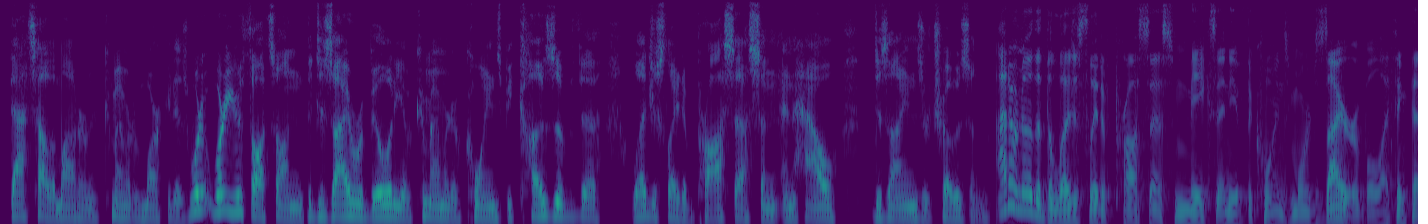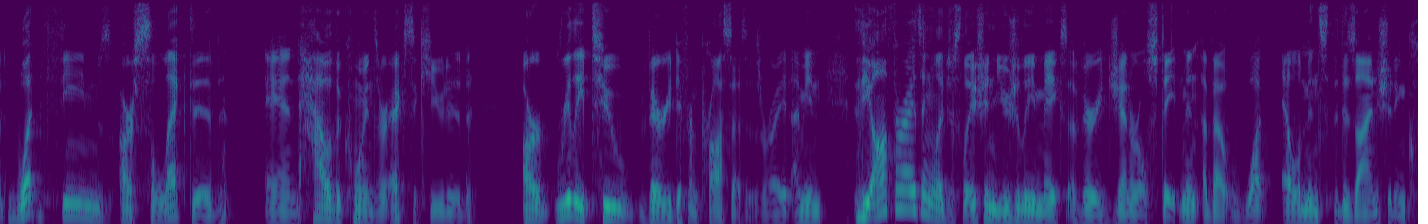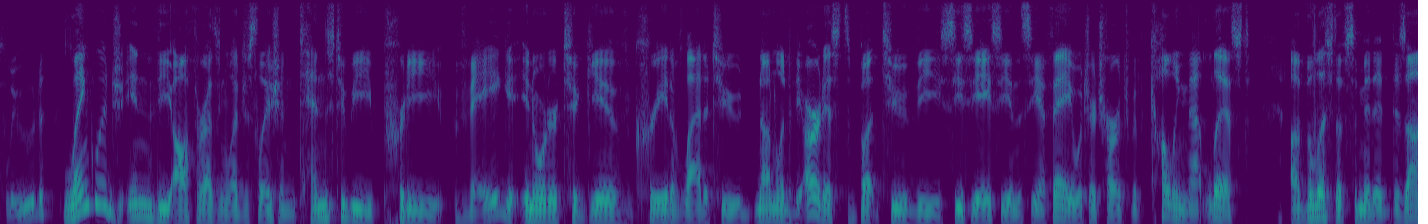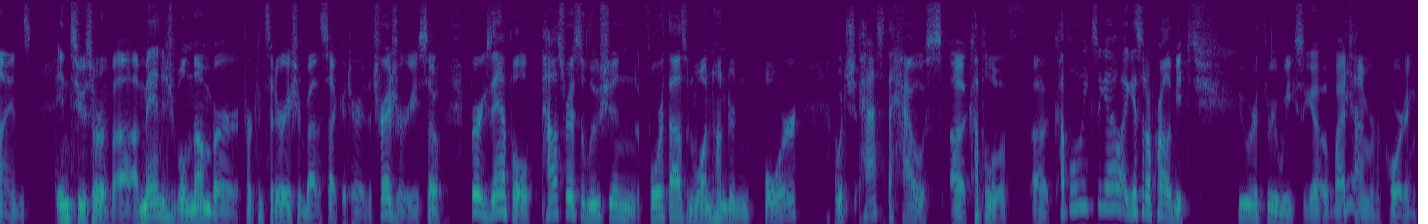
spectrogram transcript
That's how the modern commemorative market is. What what are your thoughts on the desirability of commemorative coins because of the legislative process and and how designs are chosen? I don't know that the legislative process makes any of the coins more desirable. I think that what themes are selected and how the coins are executed are really two very different processes, right? I mean, the authorizing legislation usually makes a very general statement about what elements the design should include. Language in the authorizing legislation tends to be pretty vague in order to give creative latitude not only to the artists, but to the CCAC and the CFA, which are charged with culling that list uh, the list of submitted designs into sort of a manageable number for consideration by the Secretary of the Treasury. So, for example, House Resolution 4104, which passed the House a couple of a couple of weeks ago, I guess it'll probably be two or three weeks ago by yeah. time of recording.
